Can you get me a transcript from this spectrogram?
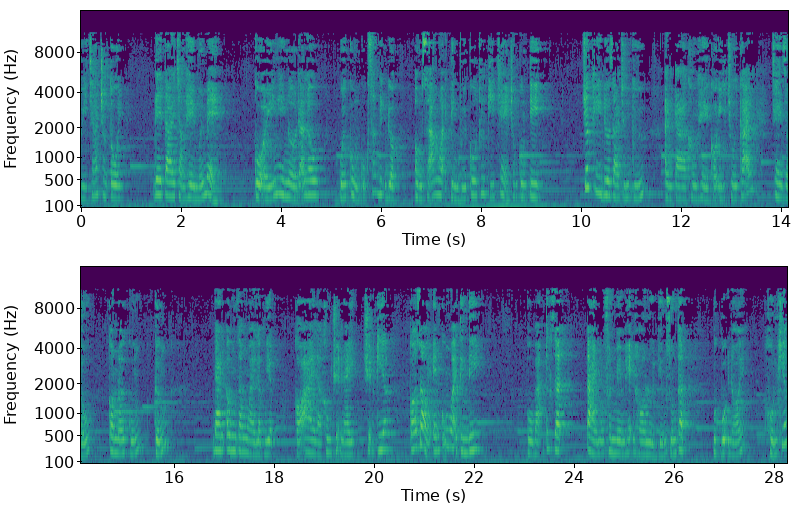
WeChat cho tôi. Đề tài chẳng hề mới mẻ. Cô ấy nghi ngờ đã lâu, cuối cùng cũng xác định được ông xã ngoại tình với cô thư ký trẻ trong công ty. Trước khi đưa ra chứng cứ, anh ta không hề có ý chối cãi, che giấu, còn nói cúng, cứng. Đàn ông ra ngoài lập nghiệp, có ai là không chuyện này, chuyện kia, có giỏi em cũng ngoại tình đi. Cô bạn tức giận, tải một phần mềm hẹn hò nổi tiếng xuống thật, bực bội nói, khốn khiếp,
